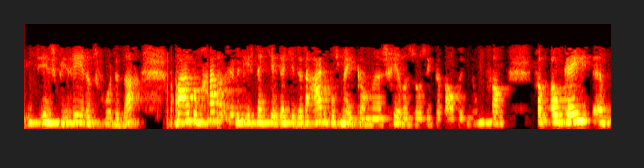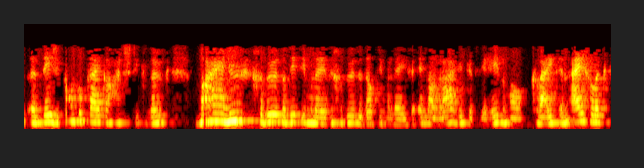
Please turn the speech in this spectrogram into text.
iets inspirerends voor de dag. Maar waar het om gaat natuurlijk is dat je, dat je er de aardappels mee kan eh, schillen, zoals ik dat altijd noem. Van, van oké, deze kant op kijken, hartstikke leuk. Maar nu gebeurt er dit in mijn leven, gebeurt er dat in mijn leven. En dan raak ik het weer helemaal kwijt. En eigenlijk,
